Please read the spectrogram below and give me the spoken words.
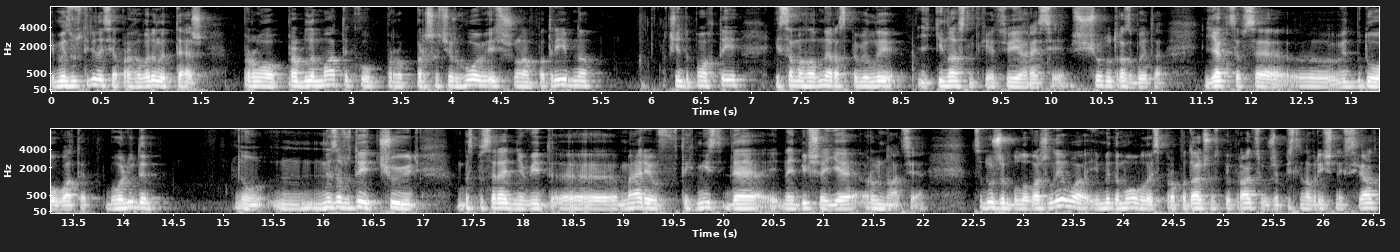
І ми зустрілися, проговорили теж про проблематику, про першочерговість, що нам потрібно, чим допомогти. І саме головне розповіли, які наслідки цієї агресії, що тут розбито, як це все е, відбудовувати. Бо люди ну, не завжди чують безпосередньо від е, мерів тих місць, де найбільше є руйнація. Це дуже було важливо, і ми домовились про подальшу співпрацю вже після новорічних свят.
